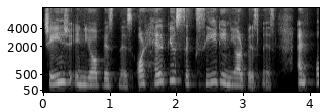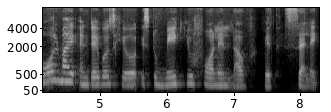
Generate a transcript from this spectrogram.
change in your business or help you succeed in your business. And all my endeavors here is to make you fall in love with selling.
